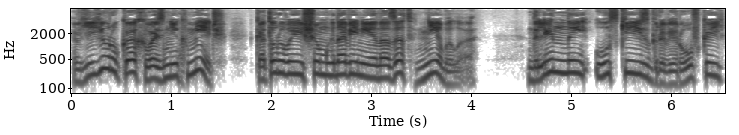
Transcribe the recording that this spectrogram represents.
В ее руках возник меч, которого еще мгновение назад не было. Длинный, узкий, с гравировкой.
